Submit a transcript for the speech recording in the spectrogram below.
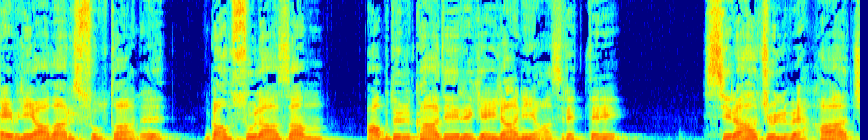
Evliyalar Sultanı Gavsul Azam Abdülkadir Geylani Hazretleri Siracül Vehhac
